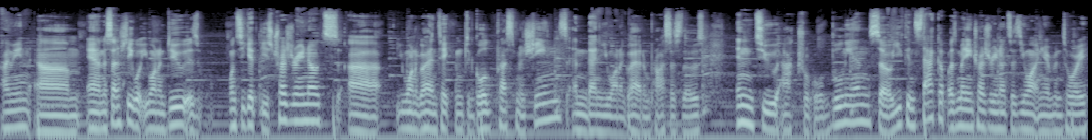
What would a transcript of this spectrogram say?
I mean, um, and essentially what you want to do is once you get these treasury notes, uh, you want to go ahead and take them to gold press machines, and then you want to go ahead and process those into actual gold bullion. So you can stack up as many treasury notes as you want in your inventory,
